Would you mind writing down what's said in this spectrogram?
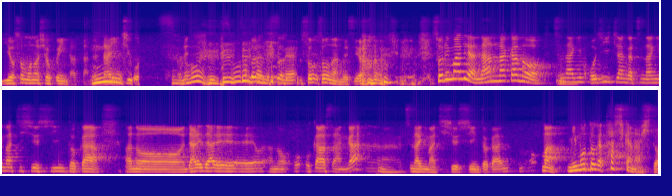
よそ者職員だったんで、うん第1号。すごい。そうだったんですね。そ うそうなんですよ。それまでは何らかのつなぎ、おじいちゃんがつなぎ町出身とか、あの、誰々、あの、おお母さんが、うんつなぎ町出身とか、まあ、身元が確かな人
